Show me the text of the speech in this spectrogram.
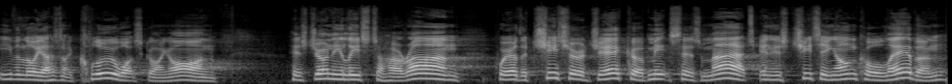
even though he hasn't a clue what's going on. His journey leads to Haran, where the cheater Jacob meets his match in his cheating uncle Laban.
